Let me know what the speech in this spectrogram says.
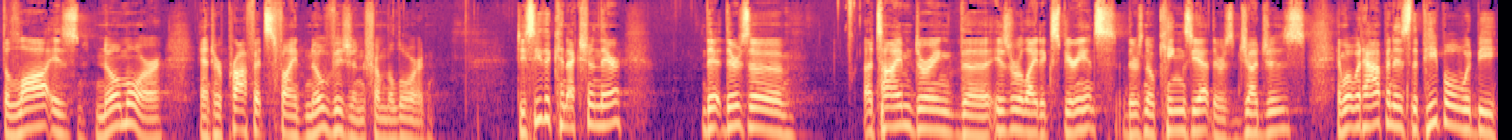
The law is no more, and her prophets find no vision from the Lord. Do you see the connection there? there there's a a time during the Israelite experience. There's no kings yet, there's judges. And what would happen is the people would be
